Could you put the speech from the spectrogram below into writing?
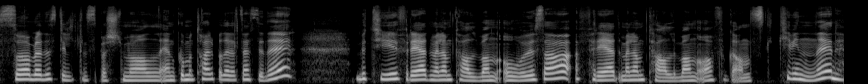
så ble det stilt et spørsmål, en kommentar på deres nettsider. Betyr fred mellom Taliban og USA fred mellom Taliban og afghanske kvinner?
